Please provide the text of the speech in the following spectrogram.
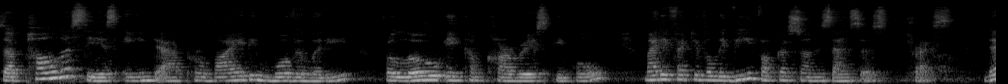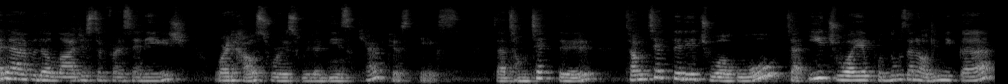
The policies aimed at providing mobility for low-income coverage people might effectively be focused on census tracts that have the largest percentage white households with these characteristics. 자, 정책들 정책들이 주어고, 자, 이 주어의 본동사는 어딥니까?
